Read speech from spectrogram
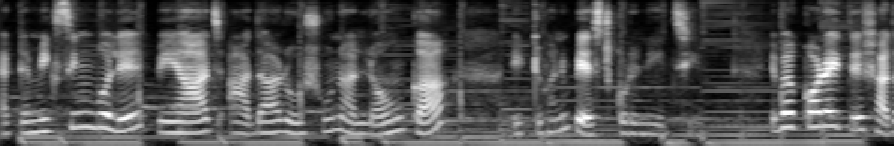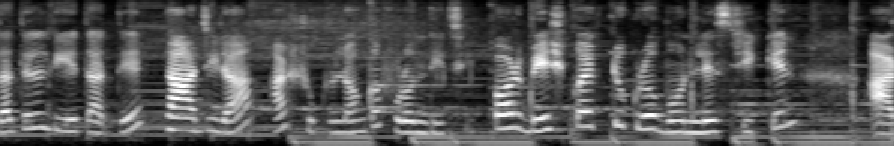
একটা মিক্সিং বলে পেঁয়াজ, আদা, রসুন আর লঙ্কা একটুখানি পেস্ট করে নিয়েছি। এবার কড়াইতে সাদা তেল দিয়ে তাতে জিরা আর শুকনো লঙ্কা ফোড়ন দিয়েছি। পর বেশ কয়েক টুকরো বোনলেস চিকেন আর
